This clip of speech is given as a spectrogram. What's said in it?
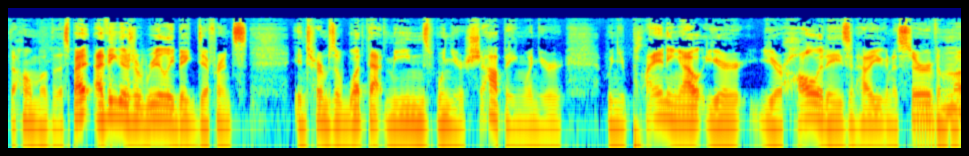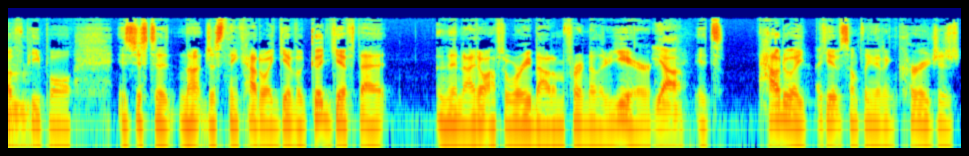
the home of this. But I think there's a really big difference in terms of what that means when you're shopping, when you're when you're planning out your your holidays and how you're going to serve and Mm-hmm. love people is just to not just think how do I give a good gift that and then I don't have to worry about them for another year. Yeah. It's how do I give something that encourages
